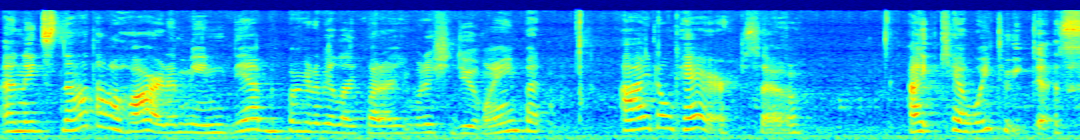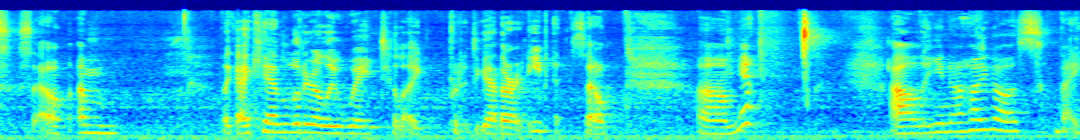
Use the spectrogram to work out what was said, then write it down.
and it's not that hard I mean yeah people are gonna be like what are, you what is she doing but I don't care so I can't wait to eat this so I'm like I can't literally wait to like put it together and eat it so um, yeah I'll let you know how it goes bye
